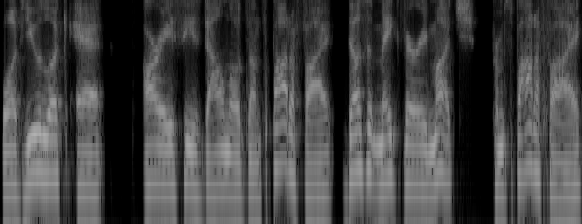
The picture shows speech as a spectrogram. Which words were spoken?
Well, if you look at RAC's downloads on Spotify, doesn't make very much from Spotify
